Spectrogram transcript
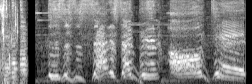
This is the saddest I've been all day!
